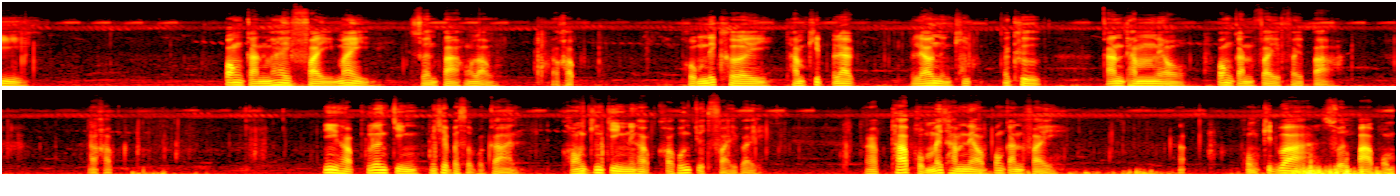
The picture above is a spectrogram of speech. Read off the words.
ธี ป้องกันไม่ให้ไฟไหม้สวนป่าของเรานะครับ ผมได้เคยทำคลิปไปแล้วไปแล้วหนึ่งคลิปก็คือการทำแนวป้องกันไฟไฟป่านะครับ นี่ครับเรื่องจริงไม่ใช่ประสบการณ์ ของจริงๆนะครับ เขาเพิ่งจุดไฟไปนะครับ ถ้าผมไม่ทำแนวป้องกันไฟ ผมคิดว่าสวนป่าผม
